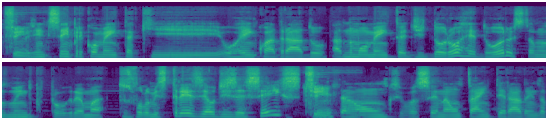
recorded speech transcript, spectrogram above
Sim, A gente sempre comenta que o reenquadrado ah, no momento é de Dororredouro. Estamos indo pro programa dos volumes 13 ao 16. Sim. Então, se você não tá inteirado ainda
